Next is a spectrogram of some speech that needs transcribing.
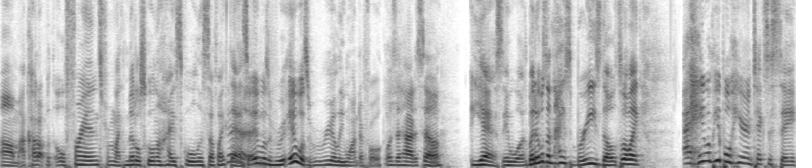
Um, I caught up with old friends from like middle school and high school and stuff like that. So it was, re- it was really wonderful. Was it hot as hell? Yes, it was, but it was a nice breeze though. So like, I hate when people here in Texas say,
